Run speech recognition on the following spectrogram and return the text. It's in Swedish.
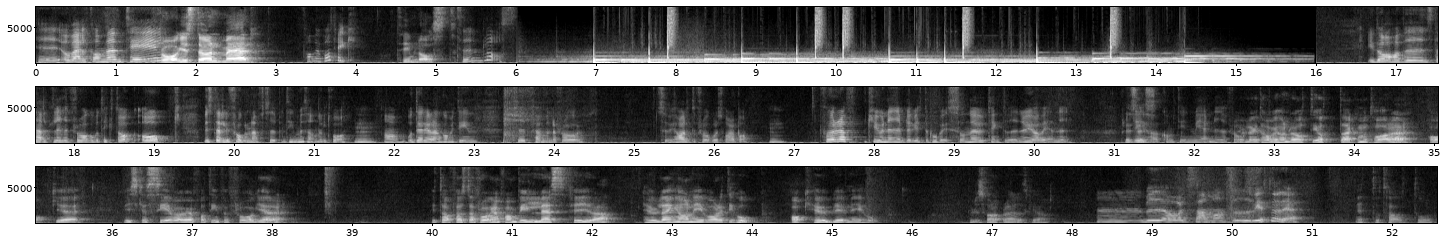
Hej och välkommen till Frågestund med med Patrik, Team Lost. Team Lost. Idag har vi ställt lite frågor på TikTok och vi ställde frågorna för typ en timme sedan eller två. Mm. Ja, och det har redan kommit in typ 500 frågor. Så vi har lite frågor att svara på. Mm. Förra Q&A blev jättepoppis så nu tänkte vi nu gör vi en ny. Det Precis. har kommit in mer nya I frågor. nuläget har vi 188 kommentarer och eh, vi ska se vad vi har fått in för frågor. Vi tar första frågan från Willes 4. Hur länge har ni varit ihop och hur blev ni ihop? Vill du svara på det här eller ska jag? Mm, vi har varit tillsammans i, vet du det? Ett och ett halvt år?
